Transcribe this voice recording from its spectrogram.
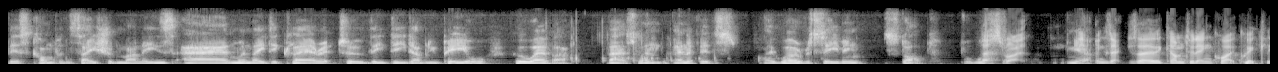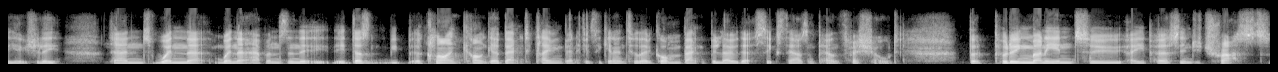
this compensation monies. And when they declare it to the DWP or whoever, that's when the benefits they were receiving stopped. That's right. Yeah. yeah. exactly. So they come to an end quite quickly usually, and when that when that happens, and it, it doesn't, a client can't go back to claiming benefits again until they've gone back below that six thousand pound threshold. But putting money into a personal injury trust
